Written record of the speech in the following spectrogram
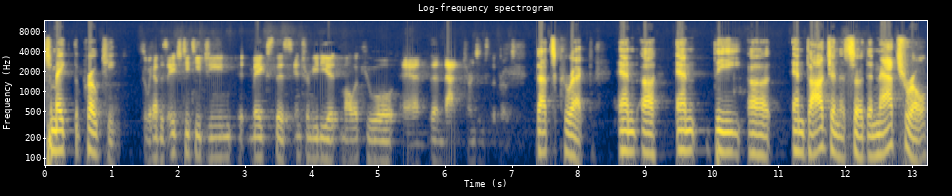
to make the protein. So we have this HTT gene, it makes this intermediate molecule, and then that turns into the protein. That's correct. And, uh, and the uh, endogenous or the natural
